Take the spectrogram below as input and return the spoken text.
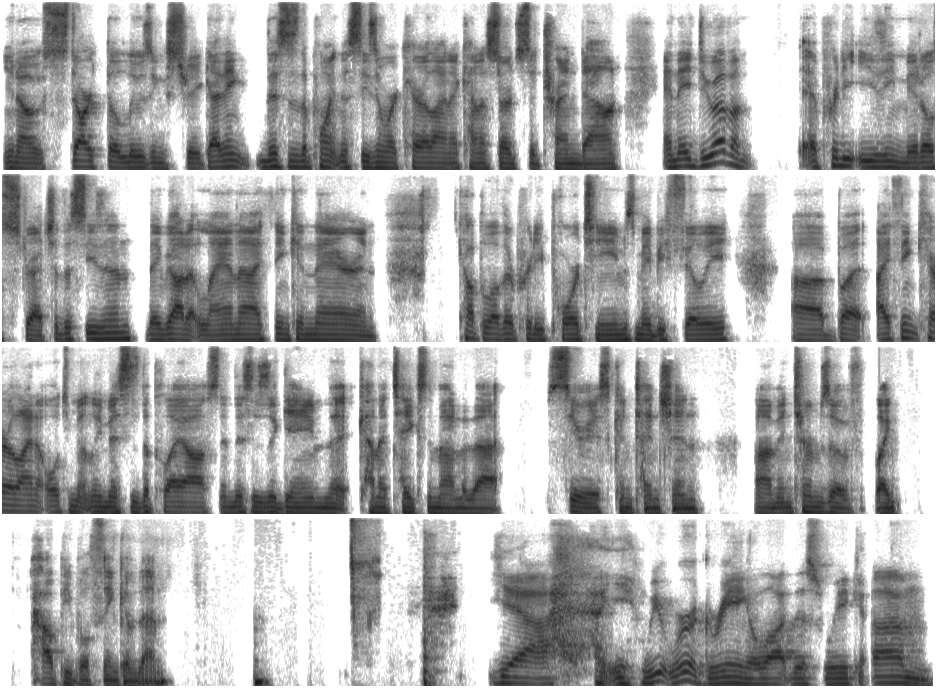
you know, start the losing streak. I think this is the point in the season where Carolina kind of starts to trend down and they do have a, a pretty easy middle stretch of the season. They've got Atlanta, I think, in there and a couple other pretty poor teams, maybe Philly. Uh, but I think Carolina ultimately misses the playoffs, and this is a game that kind of takes them out of that serious contention um, in terms of like how people think of them. Yeah, we, are agreeing a lot this week. Um,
